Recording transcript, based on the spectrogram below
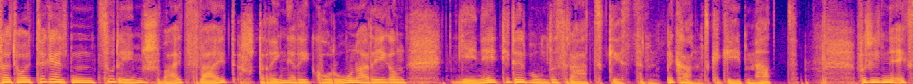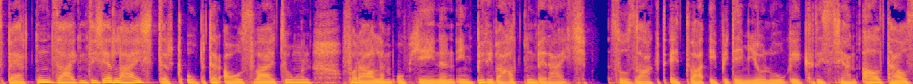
Seit heute gelten zudem schweizweit strengere Corona-Regeln, jene, die der Bundesrat gestern bekannt gegeben hat. Verschiedene Experten zeigen sich erleichtert ob der Ausweitungen, vor allem ob jenen im privaten Bereich. So sagt etwa Epidemiologe Christian Althaus,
